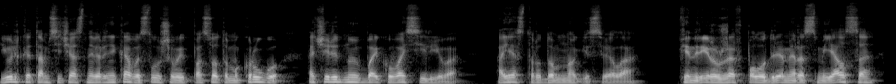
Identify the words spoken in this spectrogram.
Юлька там сейчас наверняка выслушивает по сотому кругу очередную байку Васильева, а я с трудом ноги свела. Фенрир уже в полудреме рассмеялся,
